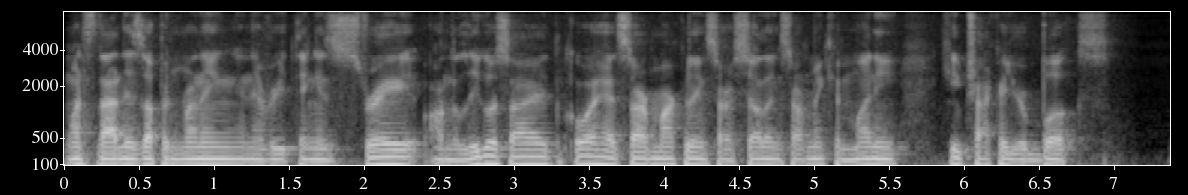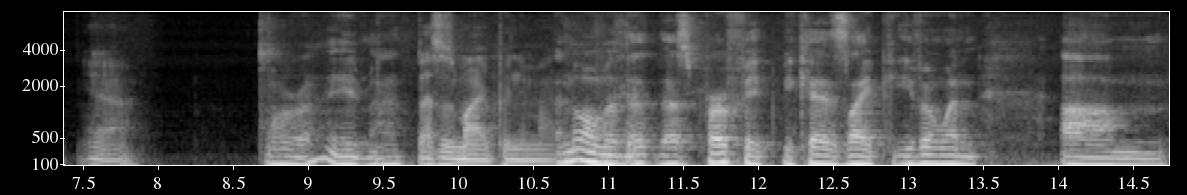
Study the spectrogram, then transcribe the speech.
once that is up and running and everything is straight on the legal side, go ahead, start marketing, start selling, start making money, keep track of your books. Yeah. All right, man. That's just my opinion, man. No, but that, that's perfect because, like, even when um,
